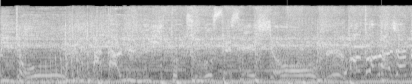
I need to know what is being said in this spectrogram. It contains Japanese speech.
あ当たりに一つのセセッショお大人じゃ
